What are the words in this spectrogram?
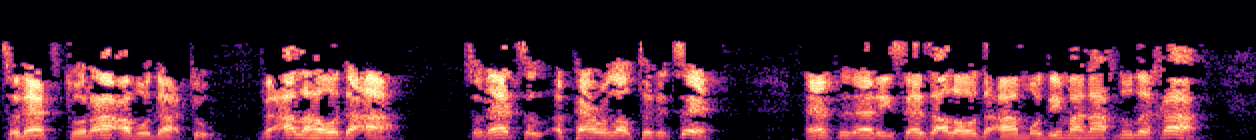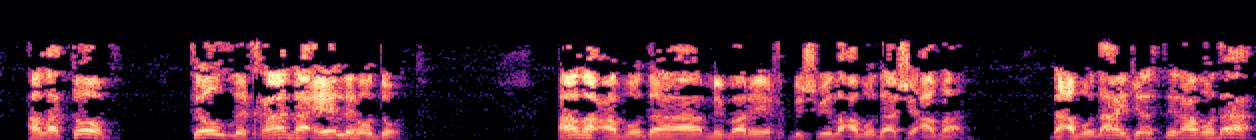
So that's Torah avodah too. Ve'ala ha'oda'ah. So that's a, a parallel to the tzeh. After that he says ala hoda'ah modim anachnu lecha ala tov till lecha na'eh lehodot. Ala avodah mevarech b'shvil avodah she'avad. The avodah, I just did avodah.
